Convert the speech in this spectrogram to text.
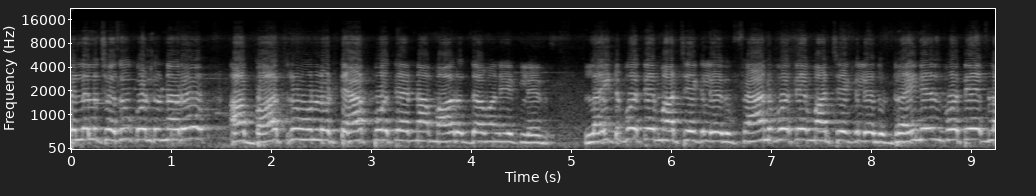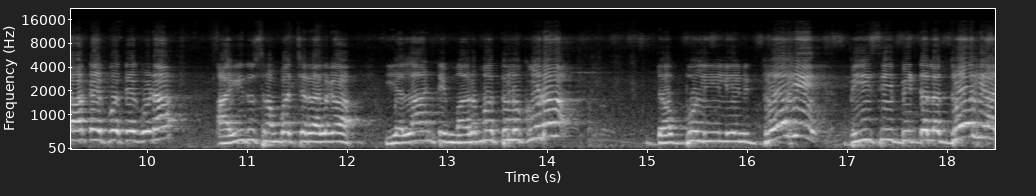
పిల్లలు చదువుకుంటున్నారు. ఆ బాత్రూంలో ట్యాప్ పోతే అన్నా మారుద్దామనేది లేదు. లైట్ పోతే మార్చేయకలేదు ఫ్యాన్ పోతే మార్చేయకలేదు డ్రైనేజ్ పోతే బ్లాక్ అయిపోతే కూడా ఐదు సంవత్సరాలుగా ఎలాంటి మరమ్మతులు కూడా డబ్బులు లేని ద్రోహి బీసీ బిడ్డల ద్రోహి ఆ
